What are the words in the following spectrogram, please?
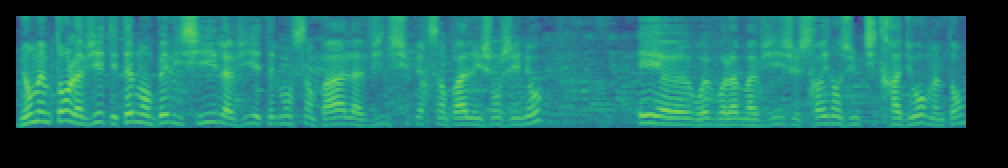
Mais en même temps, la vie était tellement belle ici, la vie est tellement sympa, la ville super sympa, les gens géniaux. Et euh, ouais, voilà ma vie. Je, travaillais dans une petite radio en même temps.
